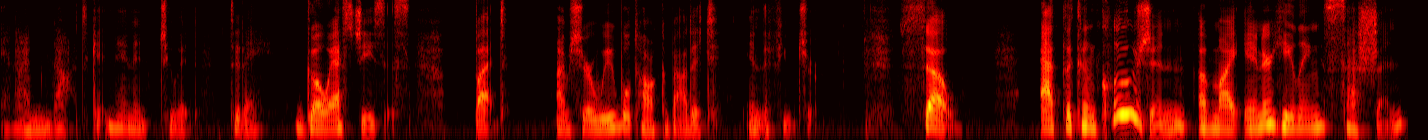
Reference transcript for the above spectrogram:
and I'm not getting into it today. Go ask Jesus. But I'm sure we will talk about it in the future. So, at the conclusion of my inner healing session,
